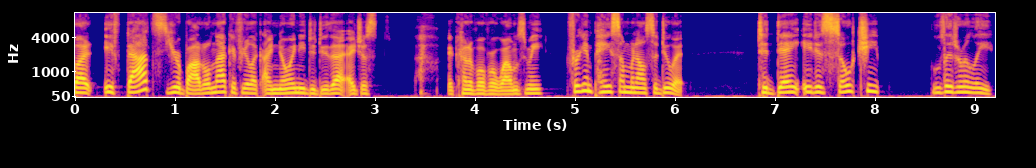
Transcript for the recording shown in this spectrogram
But if that's your bottleneck, if you're like, I know I need to do that, I just, it kind of overwhelms me, friggin' pay someone else to do it. Today, it is so cheap. Literally,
